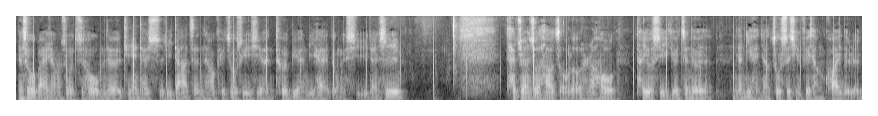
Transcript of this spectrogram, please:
那时候我本来想说，之后我们的甜点台实力大增，然后可以做出一些很特别、很厉害的东西。但是，他居然说他要走了，然后他又是一个真的能力很强、做事情非常快的人。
